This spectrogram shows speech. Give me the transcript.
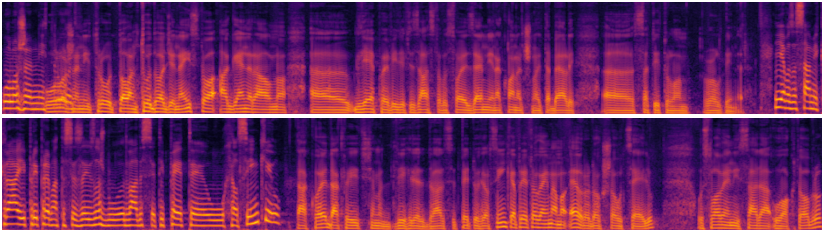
uloženi, uloženi trud. To vam tu dođe na isto, a generalno uh, lijepo je vidjeti zastavu svoje zemlje na konačnoj tabeli uh, sa titulom World Winner. I evo za sami kraj, pripremate se za izložbu 25. u Helsinkiju. Tako je, dakle ići ćemo 2025. u Helsinki, a prije toga imamo Eurodog show u Celju u Sloveniji sada u oktobru.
